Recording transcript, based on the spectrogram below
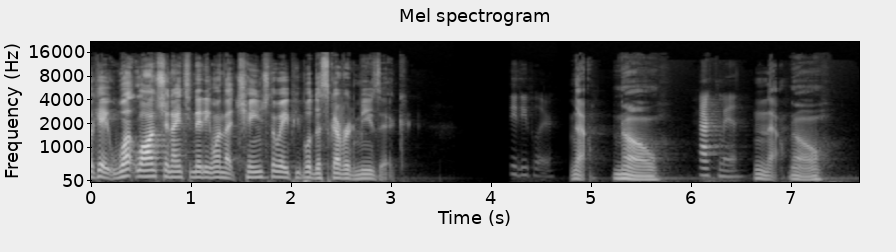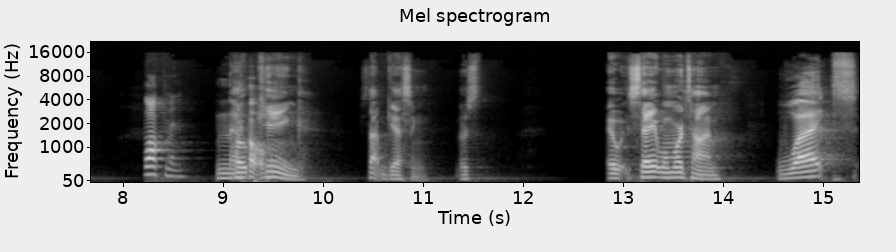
Okay, what launched in 1981 that changed the way people discovered music? CD player. No, No. Pac-Man. no, No. Walkman. No. Hope King. Stop guessing. There's. It, say it one more time. What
